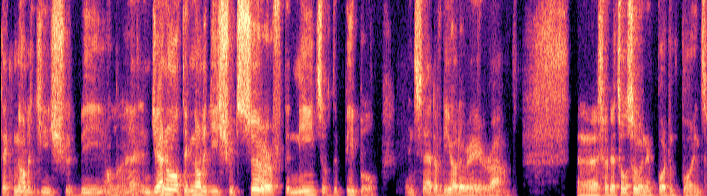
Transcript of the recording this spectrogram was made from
technology should be on, uh, in general, technology should serve the needs of the people instead of the other way around. Uh, so that's also an important point.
